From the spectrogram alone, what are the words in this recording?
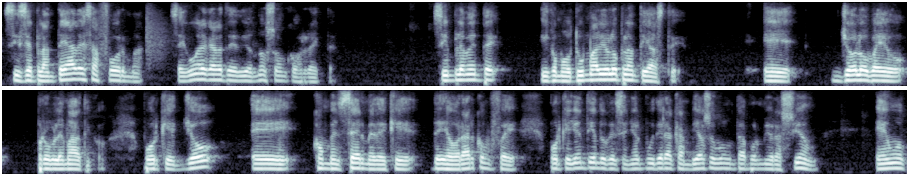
si se plantea de esa forma, según el carácter de Dios, no son correctas. Simplemente, y como tú, Mario, lo planteaste, eh, yo lo veo problemático. Porque yo eh, convencerme de que de orar con fe, porque yo entiendo que el Señor pudiera cambiar su voluntad por mi oración, es un,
